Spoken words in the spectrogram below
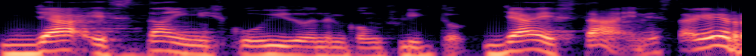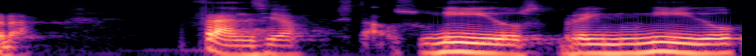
ya está inmiscuido en el conflicto, ya está en esta guerra. Francia, Estados Unidos, Reino Unido,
